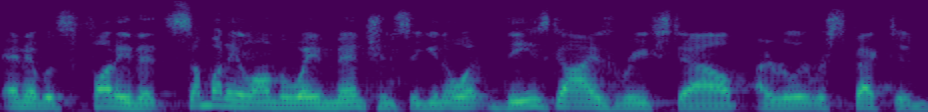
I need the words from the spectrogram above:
and it was funny that somebody along the way mentioned, so you know what, these guys reached out. I really respected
